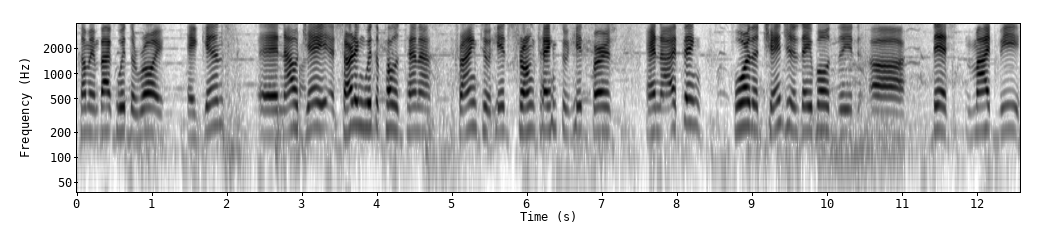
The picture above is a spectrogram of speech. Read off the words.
coming back with the Roy against uh, now Yei, uh, starting with the Palutena, trying to hit strong tank to hit first, and I think for the changes they both did, uh, this might be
